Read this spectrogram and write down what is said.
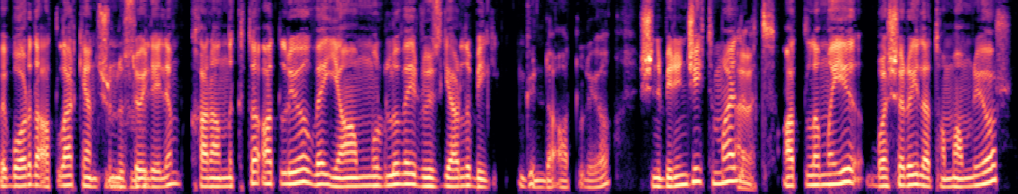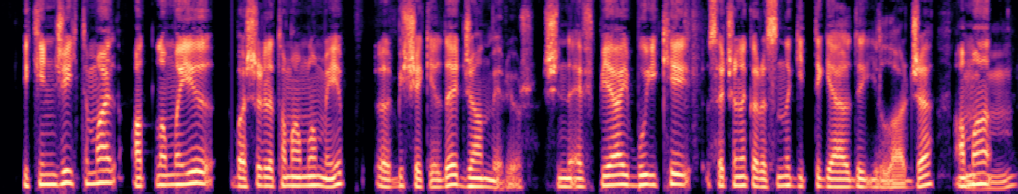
ve bu arada atlarken şunu da söyleyelim. Karanlıkta atlıyor ve yağmurlu ve rüzgarlı bir günde atlıyor. Şimdi birinci ihtimal Evet. atlamayı başarıyla tamamlıyor. İkinci ihtimal atlamayı başarıyla tamamlamayıp e, bir şekilde can veriyor. Şimdi FBI bu iki seçenek arasında gitti geldi yıllarca ama Hı hı.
